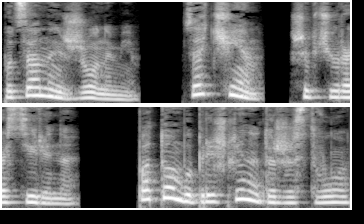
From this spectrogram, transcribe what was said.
«Пацаны с женами». «Зачем?» Шепчу растерянно. Потом бы пришли на торжество.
